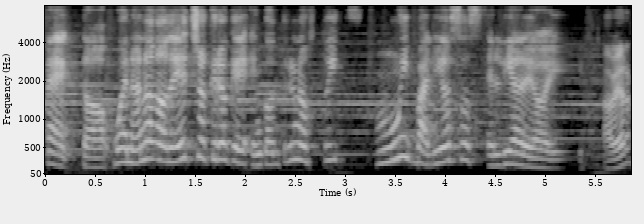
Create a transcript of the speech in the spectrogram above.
Perfecto. Bueno, no, de hecho creo que encontré unos tweets muy valiosos el día de hoy. A ver.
